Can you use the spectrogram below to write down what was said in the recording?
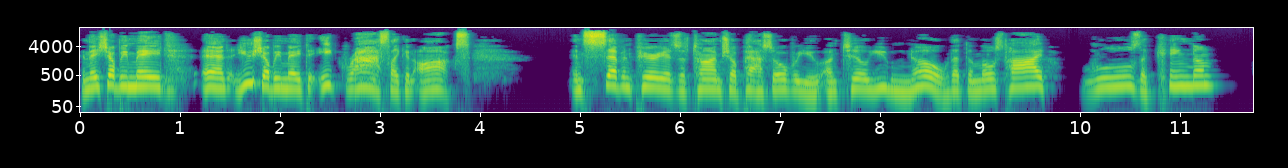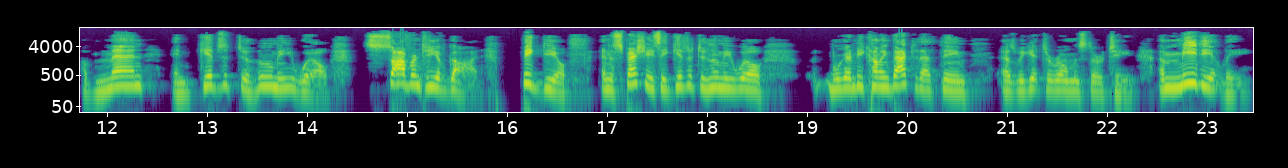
And they shall be made, and you shall be made to eat grass like an ox and seven periods of time shall pass over you until you know that the Most High rules the kingdom of men and gives it to whom he will. Sovereignty of God. Big deal. And especially as he gives it to whom he will, we're going to be coming back to that theme as we get to Romans 13. Immediately,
